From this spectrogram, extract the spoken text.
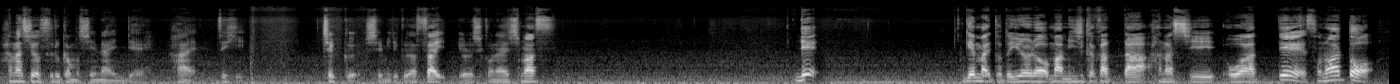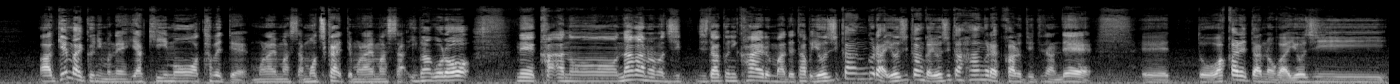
話をするかもしれないんで、はい、ぜひ、チェックしてみてください。よろしくお願いします。で、玄米君といろいろ、まあ短かった話終わって、その後、あ、玄米くんにもね、焼き芋を食べてもらいました。持ち帰ってもらいました。今頃、ね、か、あのー、長野の自宅に帰るまで多分4時間ぐらい、4時間か4時間半ぐらいかかるって言ってたんで、えー、っと、別れたのが4時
